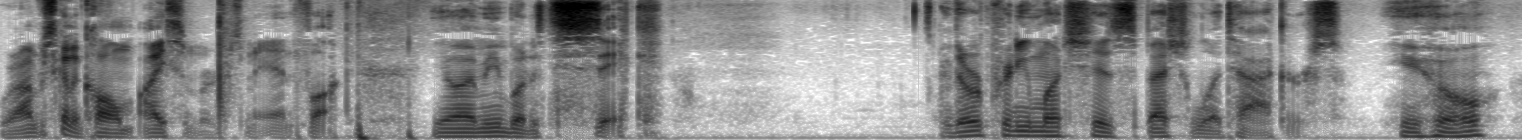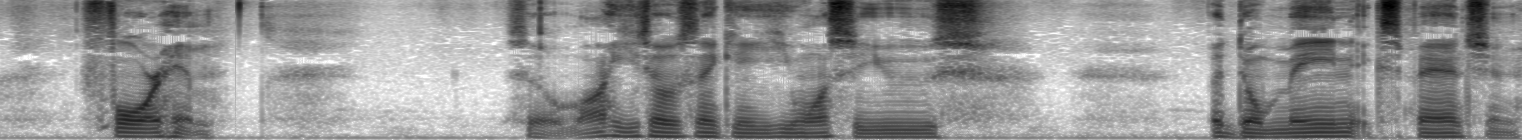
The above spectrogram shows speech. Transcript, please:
where I'm just gonna call them isomers, man. Fuck. You know what I mean? But it's sick. They're pretty much his special attackers, you know, for him. So Mahito's thinking he wants to use a domain expansion.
